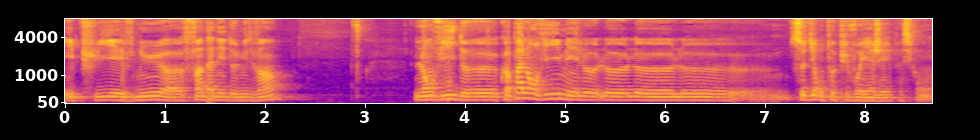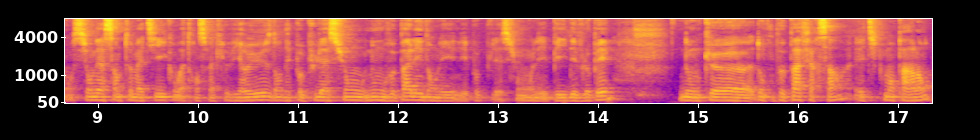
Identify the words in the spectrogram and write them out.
Et puis est venu fin d'année 2020 l'envie de quoi pas l'envie, mais le, le, le, se dire on peut plus voyager parce que si on est asymptomatique, on va transmettre le virus dans des populations où nous on veut pas aller dans les, les populations, les pays développés. Donc, euh, donc on peut pas faire ça, éthiquement parlant.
